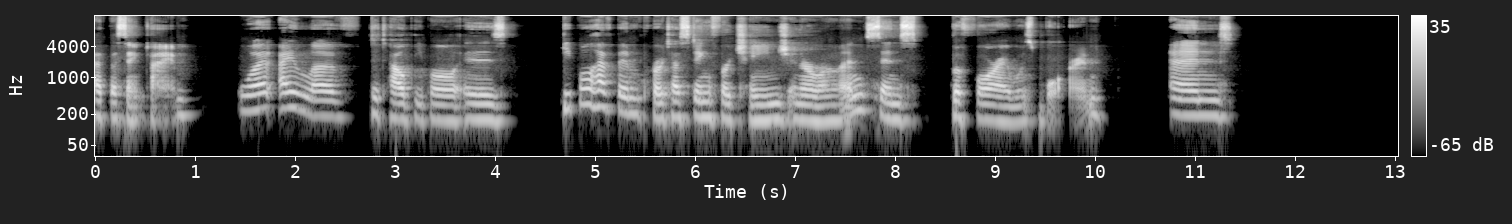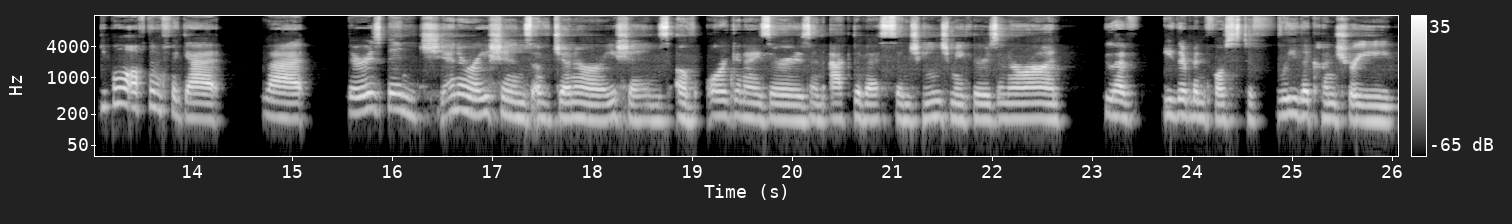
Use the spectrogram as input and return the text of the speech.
at the same time. What I love to tell people is people have been protesting for change in Iran since before I was born. And people often forget that there has been generations of generations of organizers and activists and change makers in Iran who have either been forced to flee the country,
